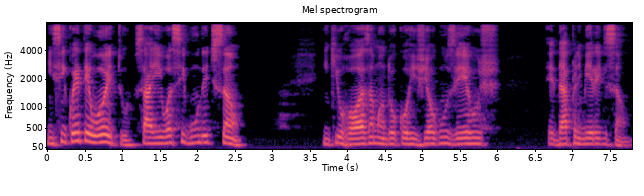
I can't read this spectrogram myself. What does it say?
em 58 saiu a segunda edição, em que o Rosa mandou corrigir alguns erros é, da primeira edição.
